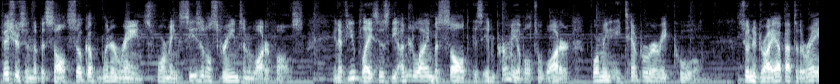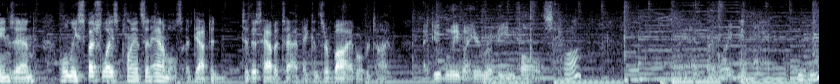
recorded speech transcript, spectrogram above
Fissures in the basalt soak up winter rains, forming seasonal streams and waterfalls. In a few places, the underlying basalt is impermeable to water, forming a temporary pool. Soon to dry up after the rains, and only specialized plants and animals adapted to this habitat and can survive over time. I do believe I hear Ravine Falls. Cool. Been hit by lightning. Mm-hmm.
